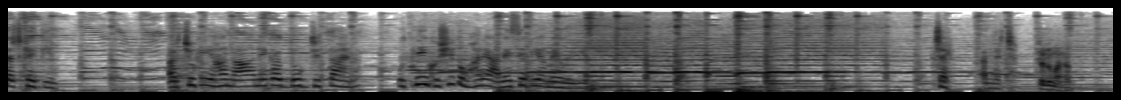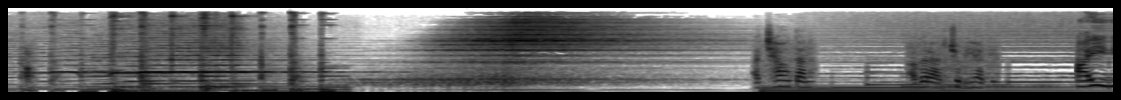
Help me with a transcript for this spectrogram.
सच कहती हूँ अर्चू के यहाँ ना आने का दुख जितना है ना उतनी खुशी तुम्हारे आने से भी हमें हुई है। चल अंदर चल। चलो मैडम अच्छा होता ना अगर अर्चू भी आती। आई,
